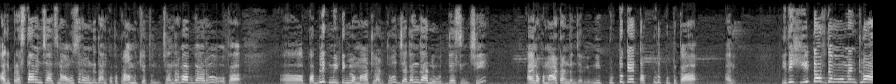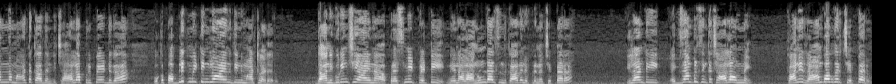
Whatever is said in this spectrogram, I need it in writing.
అది ప్రస్తావించాల్సిన అవసరం ఉంది దానికి ఒక ప్రాముఖ్యత ఉంది. చంద్రబాబు గారు ఒక పబ్లిక్ మీటింగ్లో మాట్లాడుతూ జగన్ గారిని ఉద్దేశించి ఆయన ఒక మాట అనడం జరిగింది. నీ పుట్టుకే తప్పుడు పుట్టుక అని. ఇది హీట్ ఆఫ్ ద మూమెంట్లో అన్న మాట కాదండి. చాలా ప్రిపేర్డ్గా ఒక పబ్లిక్ మీటింగ్లో ఆయన దీన్ని మాట్లాడారు. దాని గురించి ఆయన ప్రెస్ మీట్ పెట్టి నేను అలా అనుండాల్సింది కాదని ఎప్పుడైనా చెప్పారా? ఇలాంటి ఎగ్జాంపుల్స్ ఇంకా చాలా ఉన్నాయి. కానీ రాంబాబు గారు చెప్పారు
